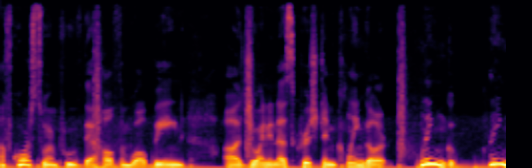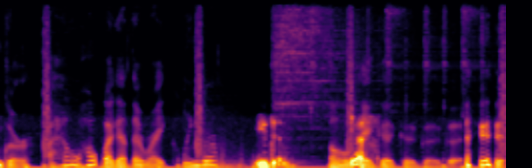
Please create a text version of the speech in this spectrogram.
of course, to improve their health and well being. Uh, joining us, Kristen Klinger. Klinger. Klinger. I hope I got that right. Klinger? You did. Oh, okay, good, good, good, good.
